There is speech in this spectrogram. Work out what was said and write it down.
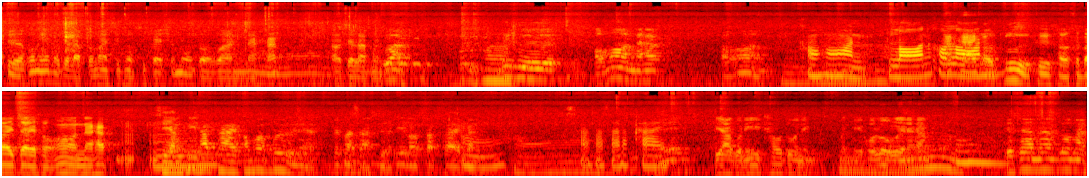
เสือพวกนี้เขาจะหลับประมาณ 16-18 ชั่วโมงต่อวันนะครับเขาจะหลับเหมือนว่านี่คือเขาอ้อนนะครับเขาอ้อนเขาห้อน ร้อนเขาร้อนเขาบื้อคือเขาสบายใจเขาอ้อนนะครับ เสียงที่ทักทายคำว่าบื้อเนี่ยเป็นภาษาเสือที่เราทักทายกันภาษาภาษาทักทายยาวกว่านี้อีกเท่าตัวหนึ่งมันมีโคโลกเลยนะครับเดี๋ยวแซมนะลงมา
